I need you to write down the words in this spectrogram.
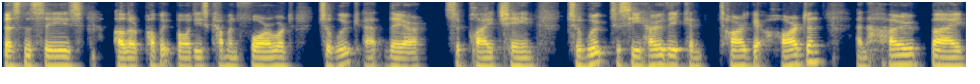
businesses, other public bodies coming forward to look at their supply chain, to look to see how they can target harden and how by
